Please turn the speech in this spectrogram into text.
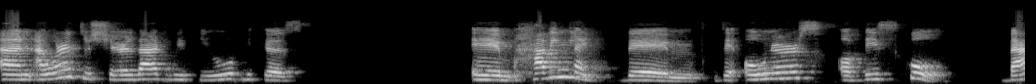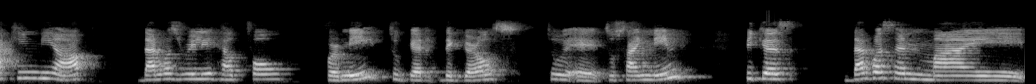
And I wanted to share that with you because um, having like the the owners of this school backing me up. That was really helpful for me to get the girls to uh, to sign in because that wasn't my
